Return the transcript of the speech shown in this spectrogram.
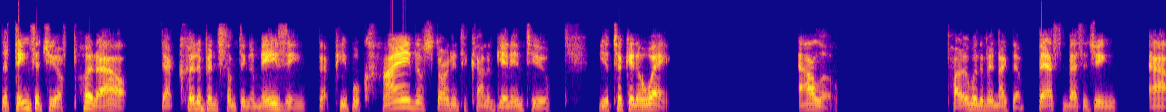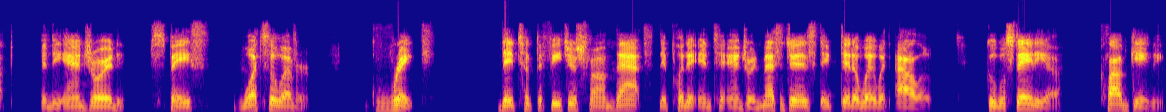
the things that you have put out that could have been something amazing that people kind of started to kind of get into, you took it away. Allo probably would have been like the best messaging app in the Android space whatsoever. Great. They took the features from that, they put it into Android messages, they did away with Allo. Google Stadia, cloud gaming,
